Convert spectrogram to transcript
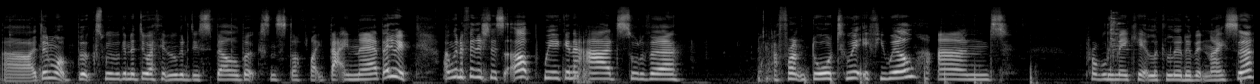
Uh, I don't know what books we were going to do. I think we were going to do spell books and stuff like that in there. But anyway, I'm going to finish this up. We're going to add sort of a, a front door to it, if you will. And probably make it look a little bit nicer.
